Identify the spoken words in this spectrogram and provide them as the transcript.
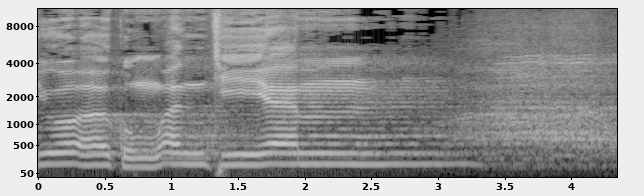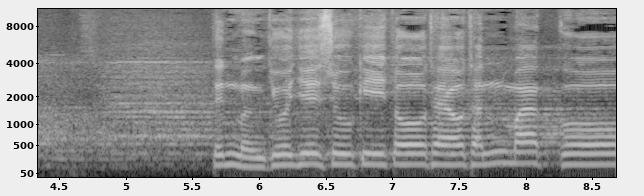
Chúa ở cùng anh chị em. Tin mừng Chúa Giêsu Kitô theo Thánh Marco.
